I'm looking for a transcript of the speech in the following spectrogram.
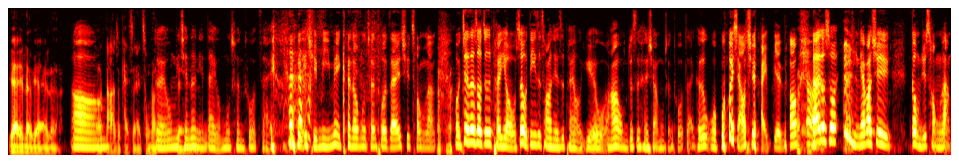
越来越热，越来越热。哦，然后大家就开始来冲浪。对，我们以前那个年代有木村拓哉，一群迷妹看到木村拓哉去冲浪。我记得那时候就是朋友，所以我第一次冲浪前是朋友约我，然后我们就是很喜欢木村拓哉，可是我不会想要去海边，然后 大家就说 你要不要去？跟我们去冲浪，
